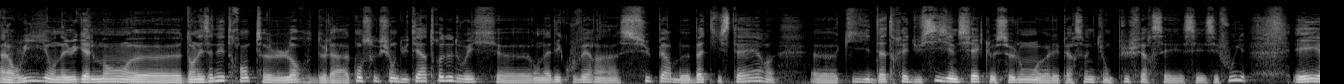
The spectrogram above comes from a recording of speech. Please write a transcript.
Alors oui, on a eu également, euh, dans les années 30, lors de la construction du théâtre de Douai, euh, on a découvert un superbe baptistère euh, qui daterait du 6e siècle selon les personnes qui ont pu faire ces, ces, ces fouilles, et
